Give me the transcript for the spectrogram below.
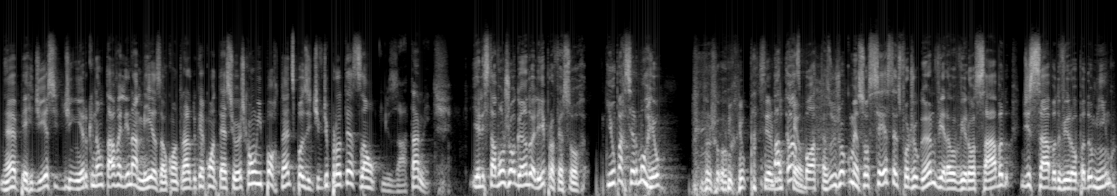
né, perdia-se dinheiro que não estava ali na mesa, ao contrário do que acontece hoje, que é um importante dispositivo de proteção. Exatamente. E eles estavam jogando ali, professor, e um parceiro morreu no jogo. e um parceiro Bateu morreu. as botas. O jogo começou sexta, eles foram jogando, virou, virou sábado, de sábado virou para domingo.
